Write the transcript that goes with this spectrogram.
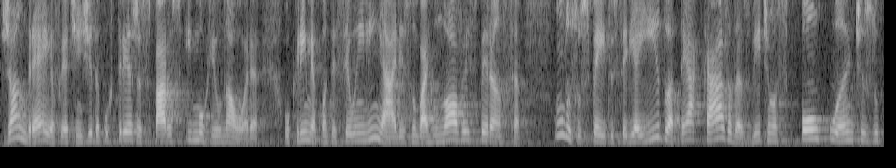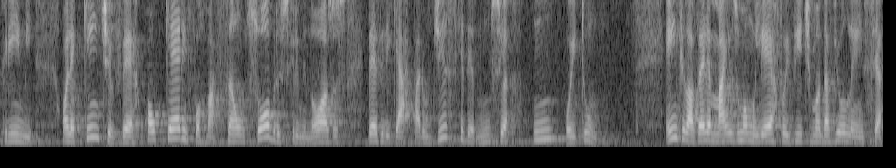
Já Andréia foi atingida por três disparos e morreu na hora. O crime aconteceu em Linhares, no bairro Nova Esperança. Um dos suspeitos teria ido até a casa das vítimas pouco antes do crime. Olha, quem tiver qualquer informação sobre os criminosos deve ligar para o Disque Denúncia 181. Em Vila Velha, mais uma mulher foi vítima da violência.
